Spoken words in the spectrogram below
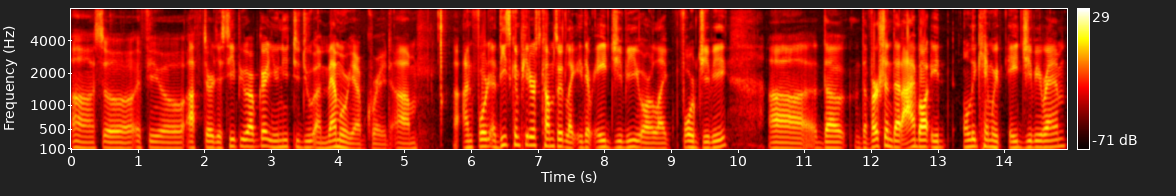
Uh, so if you, after the CPU upgrade, you need to do a memory upgrade. Um, unfortunately, these computers comes with like either 8 GB or like 4 GB. Uh, the the version that I bought it only came with 8 GB RAM.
